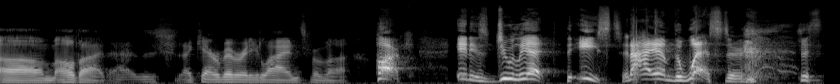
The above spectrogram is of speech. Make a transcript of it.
Um, hold on, Uh, I can't remember any lines from. Uh, Hark! It is Juliet, the East, and I am the West. Or just,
